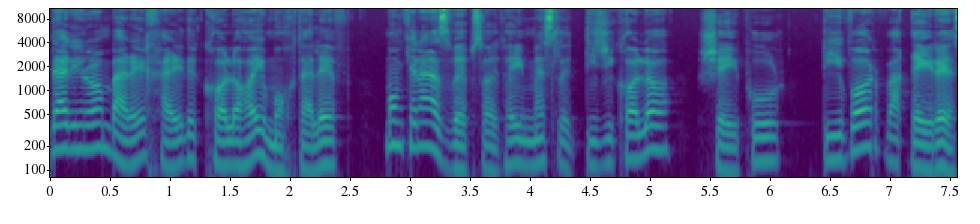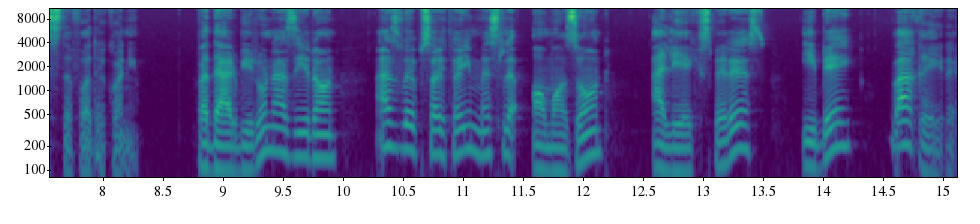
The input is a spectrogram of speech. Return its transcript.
در ایران برای خرید کالاهای مختلف ممکنه از وبسایت هایی مثل دیجیکالا، شیپور، دیوار و غیره استفاده کنیم و در بیرون از ایران از وبسایت هایی مثل آمازون، AliExpress، eBay و غیره.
